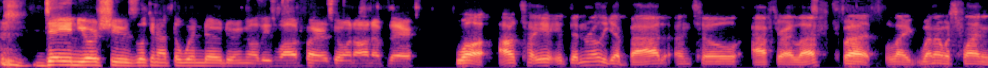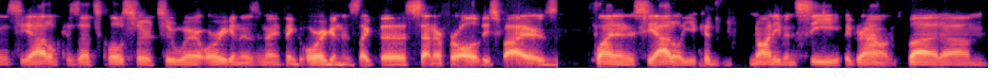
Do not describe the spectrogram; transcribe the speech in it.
day in your shoes, looking out the window during all these wildfires going on up there? Well, I'll tell you, it didn't really get bad until after I left. But like when I was flying in Seattle, because that's closer to where Oregon is, and I think Oregon is like the center for all of these fires. Flying into Seattle, you could not even see the ground. But um,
